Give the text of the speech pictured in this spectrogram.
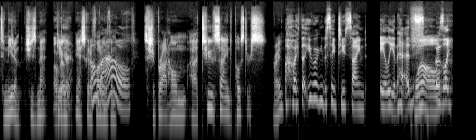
to meet him. She's met Oh, Giger. really? Yeah, she's got a Oh photo with him. wow! So she brought home uh, two signed posters, right? Oh, I thought you were going to say two signed alien heads. Well, I was like,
